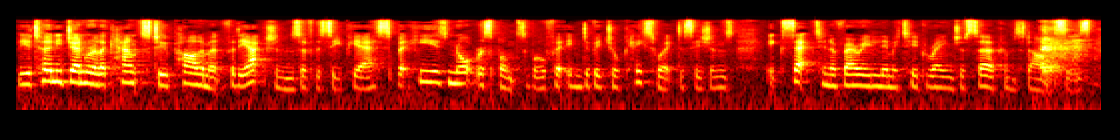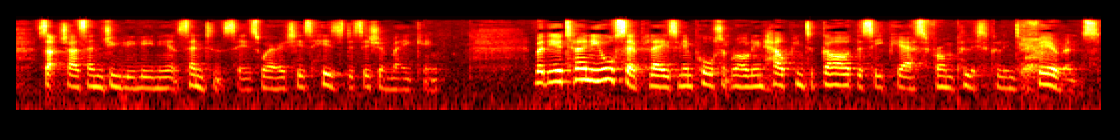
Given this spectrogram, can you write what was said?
The Attorney-General accounts to Parliament for the actions of the CPS, but he is not responsible for individual casework decisions except in a very limited range of circumstances, such as unduly lenient sentences where it is his decision-making. But the attorney also plays an important role in helping to guard the CPS from political interference.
